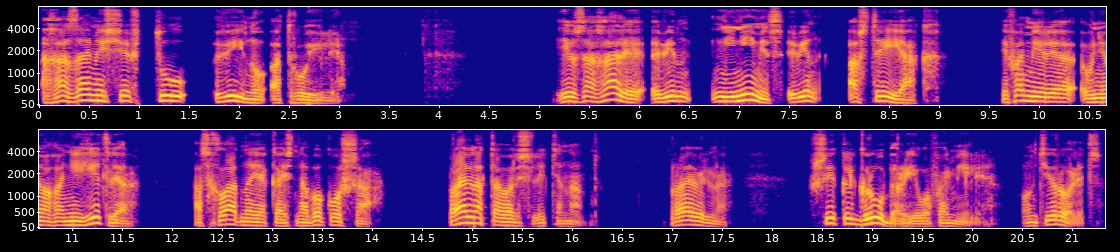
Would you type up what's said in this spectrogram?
газами ще в ту війну отруїли. І взагалі він не німець, він австріяк. І фамілія в нього не Гітлер, а складна якась на боку Ша. Правильно, товарищ лейтенант? Правильно. Шикль Грубер его фамилия. Он тиролец.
